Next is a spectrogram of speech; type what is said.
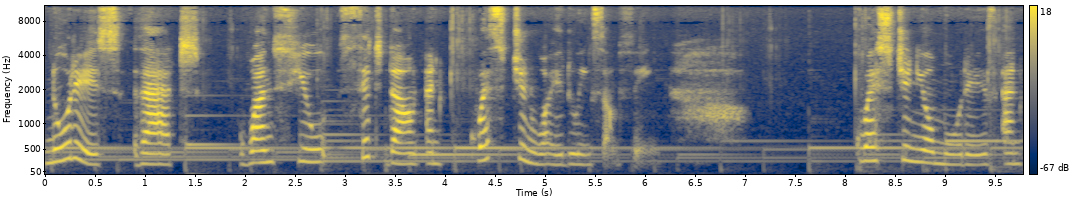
notice that once you sit down and question why you're doing something, question your motive and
